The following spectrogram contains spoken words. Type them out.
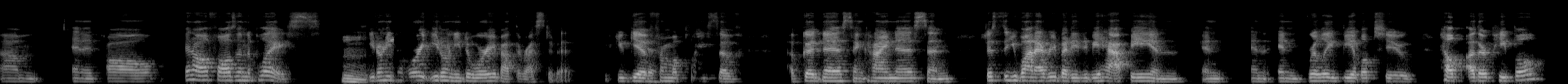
um, and it all it all falls into place. Mm. You don't need to worry. You don't need to worry about the rest of it. If you give yeah. from a place of of goodness and kindness and just that you want everybody to be happy and and and and really be able to help other people.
